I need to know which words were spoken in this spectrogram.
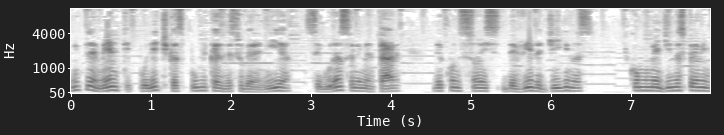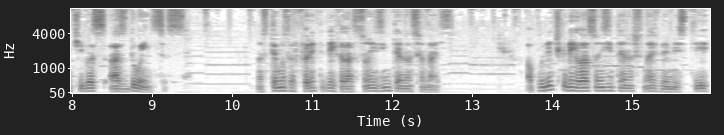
implemente políticas públicas de soberania, segurança alimentar, de condições de vida dignas, como medidas preventivas às doenças. Nós temos a frente de relações internacionais. A política de relações internacionais do MST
